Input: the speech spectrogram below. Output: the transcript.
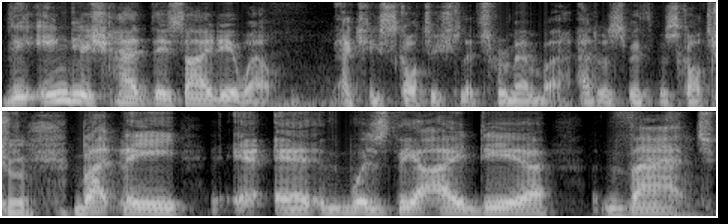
The English had this idea. Well, actually Scottish. Let's remember, Adam Smith was Scottish. True. But the uh, uh, was the idea that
